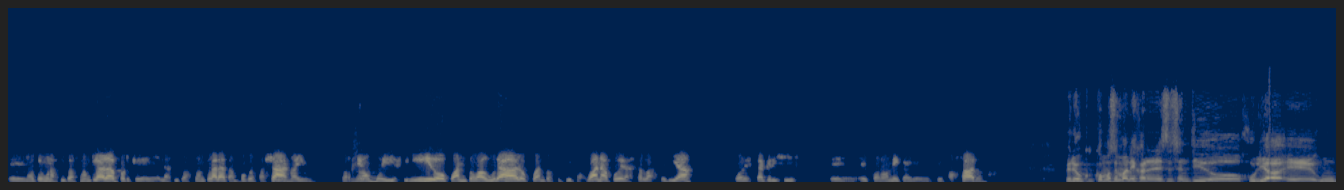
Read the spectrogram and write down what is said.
eh, no tengo una situación clara porque la situación clara tampoco es allá, no hay un torneo muy definido, cuánto va a durar o cuántos equipos van a poder hacer la Serie A por esta crisis eh, económica que, pasaron. Pero ¿cómo se manejan en ese sentido, Julia? Eh, ¿Un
